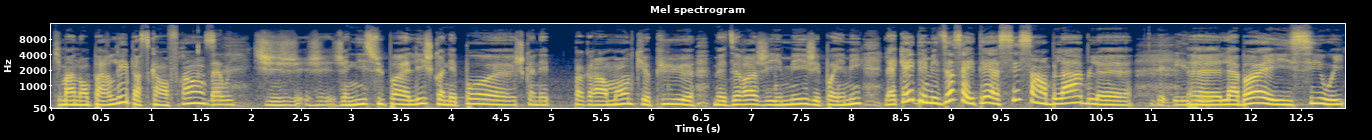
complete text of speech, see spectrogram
qui m'en ont parlé parce qu'en France, Ben oui. je, je, je, je n'y suis pas allée. Je connais pas, euh, je connais pas grand monde qui a pu me dire ah j'ai aimé, j'ai pas aimé. L'accueil des médias, ça a été assez semblable euh, là-bas et ici, oui.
